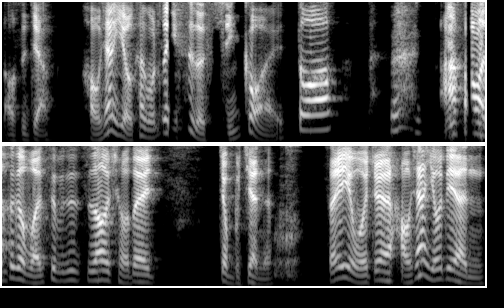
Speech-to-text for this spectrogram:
老实讲，好像也有看过类似的情况。对啊，啊发完这个文是不是之后球队？就不见了，所以我觉得好像有点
